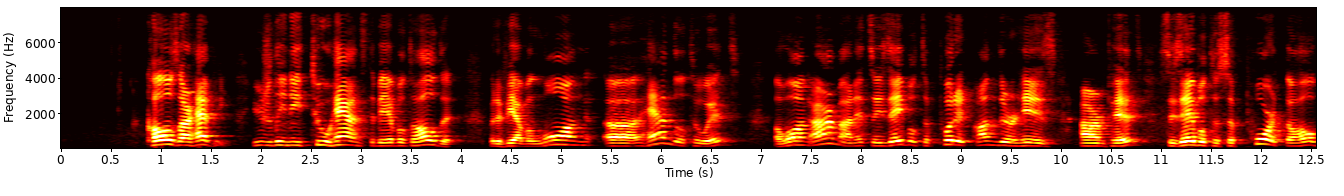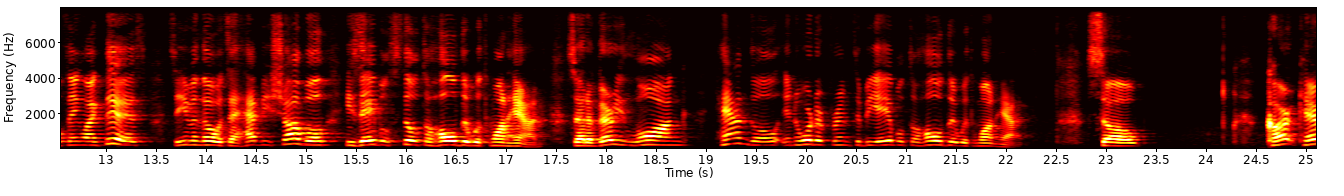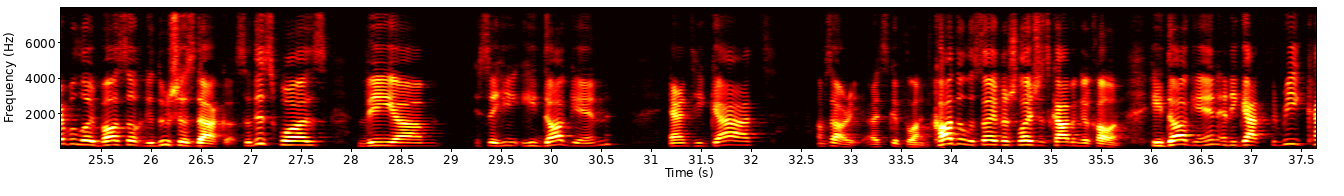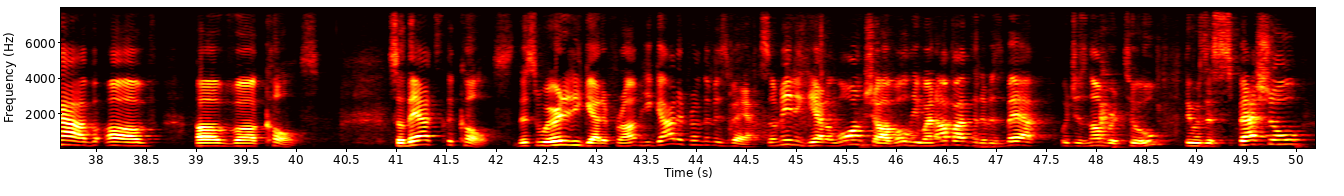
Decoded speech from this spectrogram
Coals are heavy usually need two hands to be able to hold it. But if you have a long uh, handle to it, a long arm on it, so he's able to put it under his armpit, so he's able to support the whole thing like this. So even though it's a heavy shovel, he's able still to hold it with one hand. So at a very long handle in order for him to be able to hold it with one hand. So. So this was the um, so he, he dug in and he got. I'm sorry, I skipped the line. He dug in and he got three kav of of uh, coals. So that's the coals. This where did he get it from? He got it from the mizbeach. So meaning he had a long shovel. He went up onto the mizbeach, which is number two. There was a special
